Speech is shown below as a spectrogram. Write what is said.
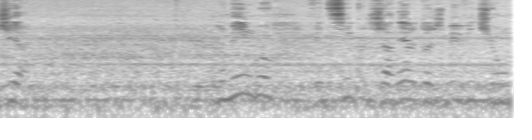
dia. Domingo, 25 de janeiro de 2021.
